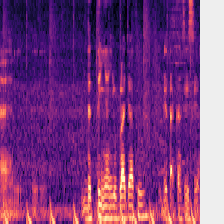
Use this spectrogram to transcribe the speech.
And the thing yang you belajar tu dia takkan sia-sia.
